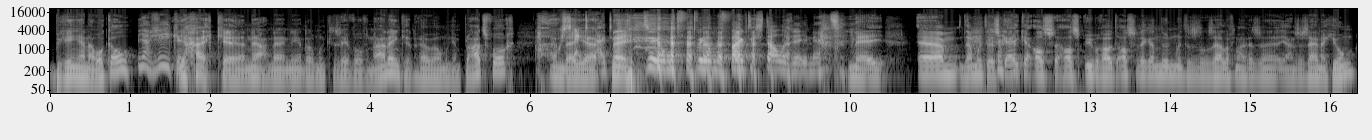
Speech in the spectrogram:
Begin jij nou ook al? Ja, zeker. Ja, ik, eh, nou ja, nee, nee, daar moet ik eens even over nadenken. Daar hebben we helemaal geen plaats voor. en dat zeg je- het uit. nee, 200, 250 stallen, zei je net. nee. Ehm, dan moeten we eens kijken. Als, als, überhaupt, als ze dat gaan doen, moeten ze er zelf maar eens... eh, ja, ze zijn nog jong.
